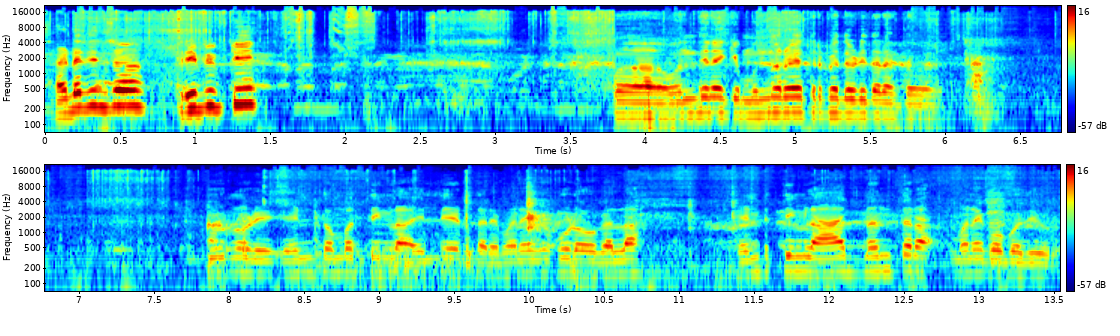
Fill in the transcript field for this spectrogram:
साढ़े तीन सौ ತ್ರೀ ಫಿಫ್ಟಿ ಒಂದಿನಕ್ಕೆ ಮುನ್ನೂರೈವತ್ತು ರೂಪಾಯಿ ದುಡಿತಾರಂತೆ ಇವ್ರು ಇವ್ರು ನೋಡಿ ಎಂಟು ಒಂಬತ್ತು ತಿಂಗಳ ಇಲ್ಲೇ ಇರ್ತಾರೆ ಮನೆಗೆ ಕೂಡ ಹೋಗಲ್ಲ ಎಂಟು ತಿಂಗಳ ಆದ ನಂತರ ಮನೆಗೆ ಹೋಗೋದು ಇವರು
